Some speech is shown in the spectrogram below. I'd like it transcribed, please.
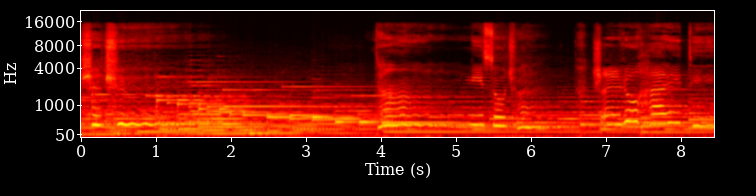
失去。当一艘船沉入海底，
